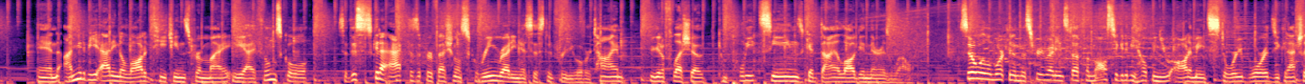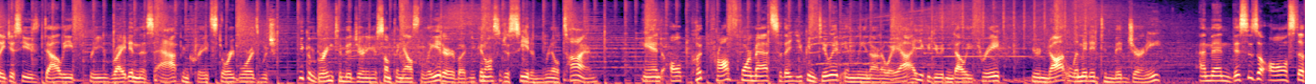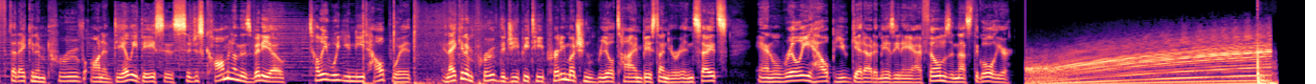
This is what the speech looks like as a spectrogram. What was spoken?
And I'm going to be adding a lot of teachings from my AI film school. So this is going to act as a professional screenwriting assistant for you over time. You're going to flesh out complete scenes, get dialogue in there as well. So while I'm working on the screenwriting stuff, I'm also going to be helping you automate storyboards. You can actually just use DALL-E 3 right in this app and create storyboards, which you can bring to Midjourney or something else later, but you can also just see it in real time. And I'll put prompt formats so that you can do it in Leonardo AI, you can do it in DALL-E 3. You're not limited to Midjourney. And then this is all stuff that I can improve on a daily basis. So just comment on this video, tell me what you need help with, and I can improve the GPT pretty much in real time based on your insights and really help you get out amazing AI films. And that's the goal here.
